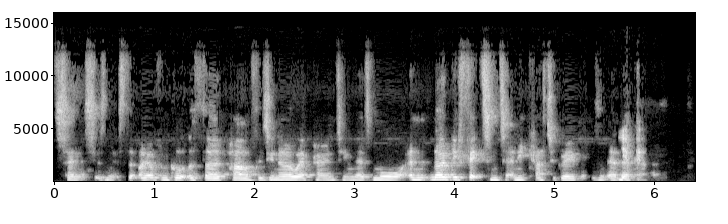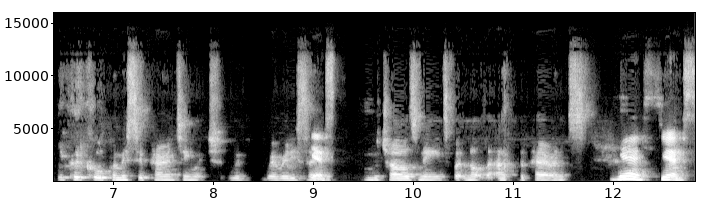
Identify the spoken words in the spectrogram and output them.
sense, isn't it? That I often call it the third path, as you know, where parenting there's more, and nobody fits into any category, but isn't there? Yeah. You could call permissive parenting, which we're really saying yes. the child's needs, but not the, the parents Yes, yes.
